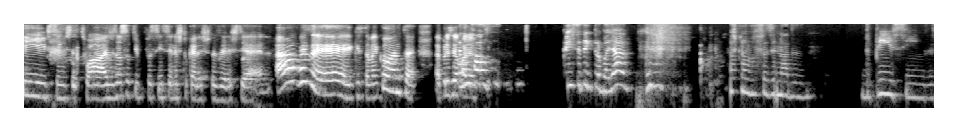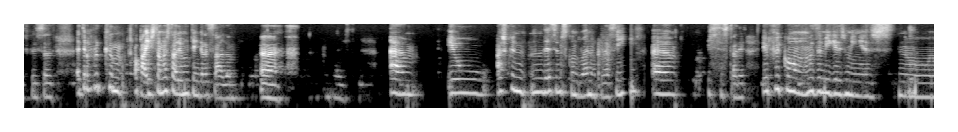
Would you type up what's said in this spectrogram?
piercings, tatuagens, não são tipo assim cenas que tu queres fazer este ano. Ah, pois é, que isso também conta. Uh, por exemplo, olha... Falo... Isso eu tenho que trabalhar. Acho que não vou fazer nada de piercings, até porque, opa, isto é uma história muito engraçada. Ah. Um, eu acho que no 12 ano, ou assim, um, isto é história. Eu fui com umas amigas minhas no,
